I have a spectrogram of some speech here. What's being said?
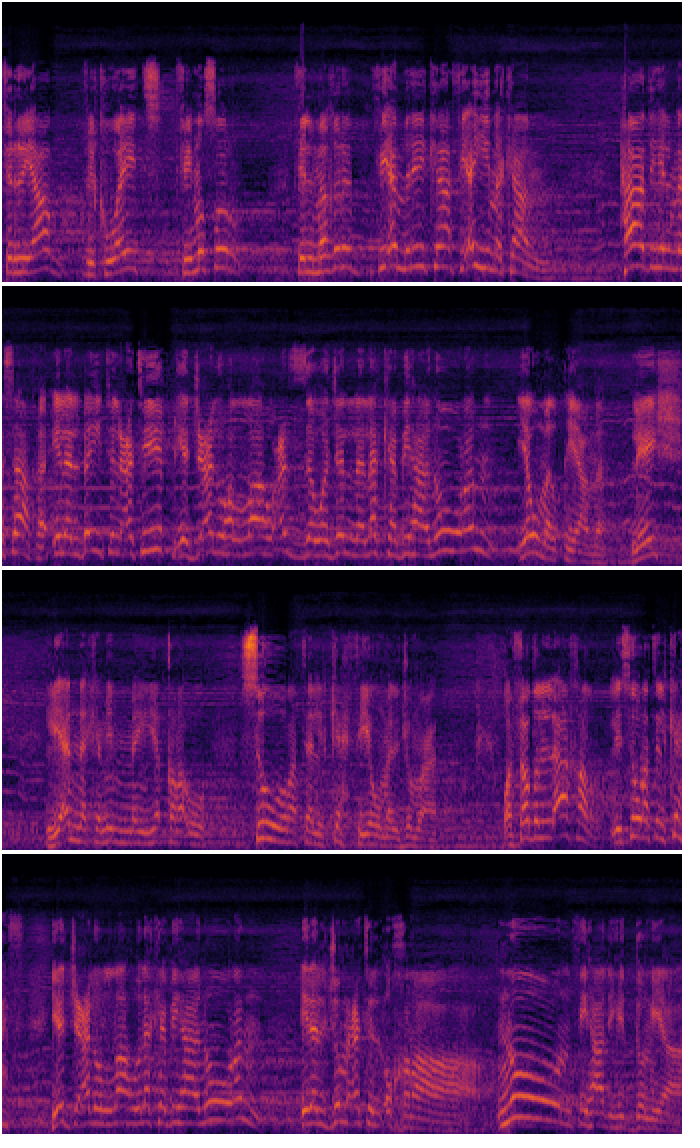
في الرياض في الكويت في مصر في المغرب في أمريكا في أي مكان. هذه المسافة إلى البيت العتيق يجعلها الله عز وجل لك بها نورا يوم القيامة. ليش؟ لأنك ممن يقرأ سورة الكهف يوم الجمعة. والفضل الآخر لسورة الكهف يجعل الله لك بها نورا إلى الجمعة الأخرى. نور في هذه الدنيا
